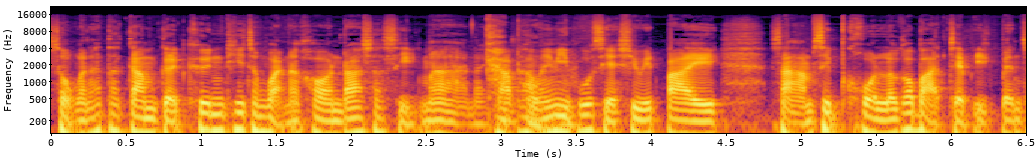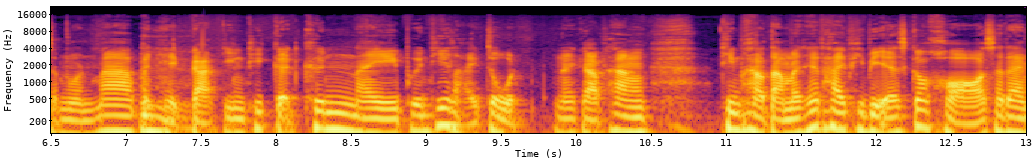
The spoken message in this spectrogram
โศกนาฏกรรมเกิดขึ้นที่จังหวัดนครราชสีมานะคครัรับบผมทำให้มีผู้เสียชีวิตไป 30 คนแล้วก็บาดเจ็บอีกเป็นจำนวนมาก เป็นเหตุการณ์ยิงที่เกิดขึ้นในพื้นที่หลายจุดนะครับ ทางทีมข่าวต่างประเทศไทย PBS ก็ขอแสดง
